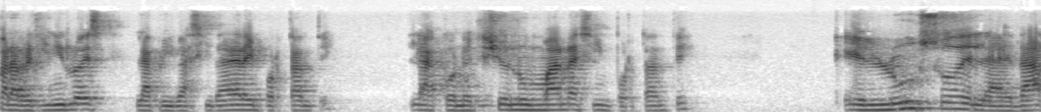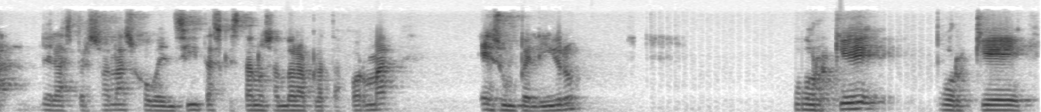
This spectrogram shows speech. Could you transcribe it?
para definirlo es, la privacidad era importante, la conexión humana es importante, el uso de la edad de las personas jovencitas que están usando la plataforma es un peligro. ¿Por qué? Porque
